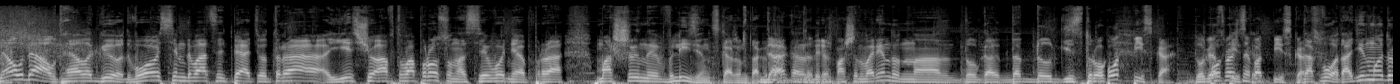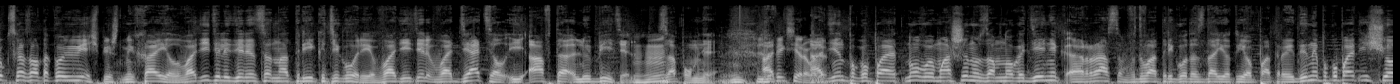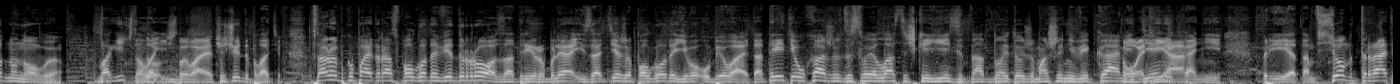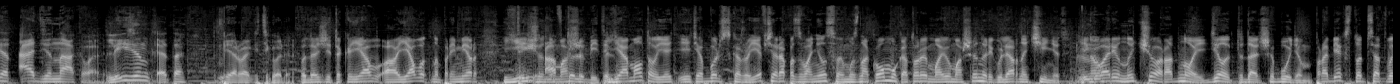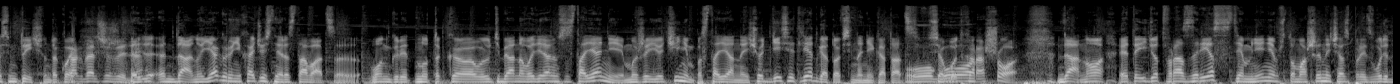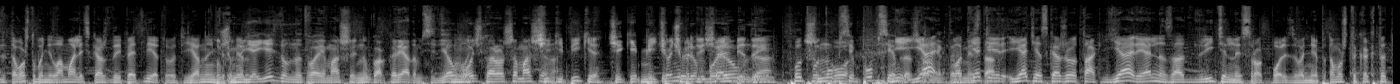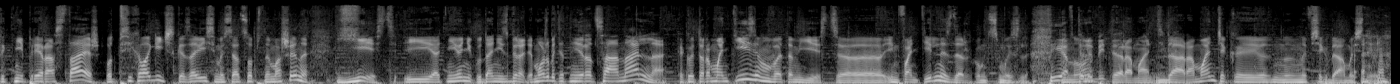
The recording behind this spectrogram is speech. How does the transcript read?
No doubt, hella good. 8.25 утра. Есть еще автовопрос у нас сегодня про машины в лизинг, скажем так. Да, Да, когда да. берешь машину в аренду на долго, до- долгий срок. Подписка. Долгосрочная подписка. Так вот, один мой друг сказал такую вещь, пишет Михаил. Водители делятся на три категории. Водитель, водятел и автолюбитель. Запомнили. Зафиксировали. Один покупает новую машину за много денег, раз в 2-3 года сдает ее по трейдин и покупает еще одну новую. Логично? Ну, Логично. бывает. Чуть-чуть доплатив. Второй покупает раз в полгода ведро за 3 рубля и за те же полгода его убивает. А третий ухаживает за своей ласточкой, ездит на одной и той же машине веками. О, Денег я. они при этом всем тратят одинаково. Лизинг это первая категория. Подожди, так я, а я вот, например, езжу на машине. Я, мало того, я, я тебе больше скажу. Я вчера позвонил своему знакомому, который мою машину регулярно чинит. И Ну? говорю, ну чё, родной, делать-то дальше будем? Пробег 158 тысяч. Он такой... Как дальше жить, да? «Э, э, Да, но я говорю, не хочу с ней расставаться. Он говорит, ну так э, у тебя она в идеальном состоянии, мы же ее чиним постоянно. Еще 10 лет готовься на ней кататься. Ого. Все будет хорошо. Да, но это идет в разрез с тем мнением, что машины сейчас производят для того, чтобы они ломались каждые 5 лет. Вот я, Слушай, например, ну я ездил на твоей машине, ну как, рядом сидел, Ну, очень хорошая машина. Чики-пики. Чики-пики, Ничего не предвещает беды. да. Шмупси-пупси, Не, я, вот я тебе, я тебе скажу так, я реально за длительный срок пользования, потому что как-то ты к ней прирастаешь. Вот психологическая зависимость от собственной машины есть, и от нее никуда не избежать. Может быть, это нерационально, какой-то романтизм в этом есть, э, инфантильность даже в каком-то смысле. Ты Но- автолюбитель романтик. Да, романтика, и навсегда мы с ней.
